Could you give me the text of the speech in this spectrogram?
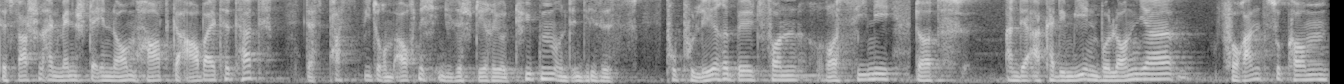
Das war schon ein Mensch, der enorm hart gearbeitet hat. Das passt wiederum auch nicht in diese Stereotypen und in dieses populäre Bild von Rossini. Dort an der Akademie in Bologna voranzukommen,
